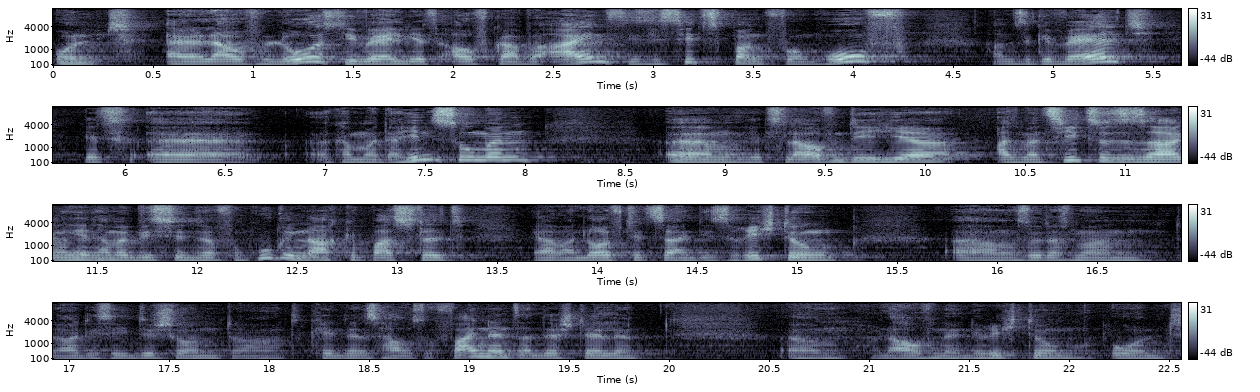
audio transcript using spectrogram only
und äh, laufen los. Sie wählen jetzt Aufgabe 1, diese Sitzbank vorm Hof, haben Sie gewählt. Jetzt äh, kann man da hinzoomen. Ähm, jetzt laufen die hier, also man sieht sozusagen, hier haben wir ein bisschen von Google nachgebastelt. Ja, man läuft jetzt da in diese Richtung, ähm, so dass man, da, die seht ihr schon, da kennt ihr das House of Finance an der Stelle, ähm, laufen in die Richtung und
